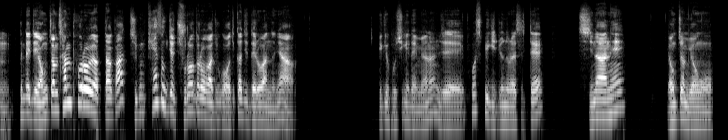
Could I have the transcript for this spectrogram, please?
음, 근데 이제 0.3%였다가 지금 계속 이제 줄어들어가지고 어디까지 내려왔느냐? 이렇게 보시게 되면은 이제 코스피 기준으로 했을 때 지난해 0.05,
